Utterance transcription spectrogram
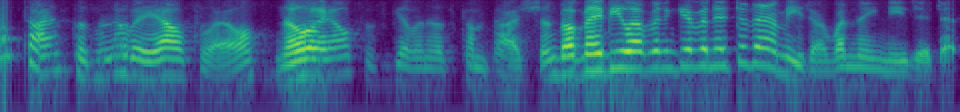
sometimes because nobody else will. Nobody else has given us compassion, but maybe you haven't given it to them either when they needed it.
